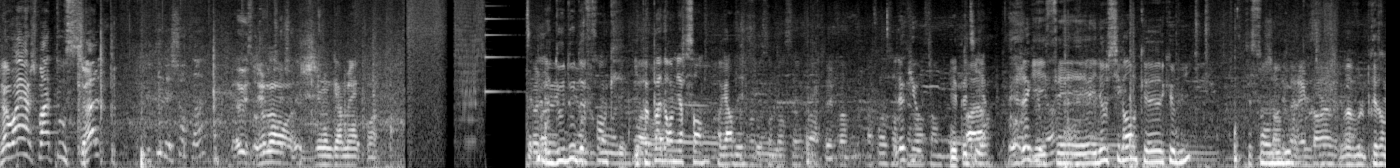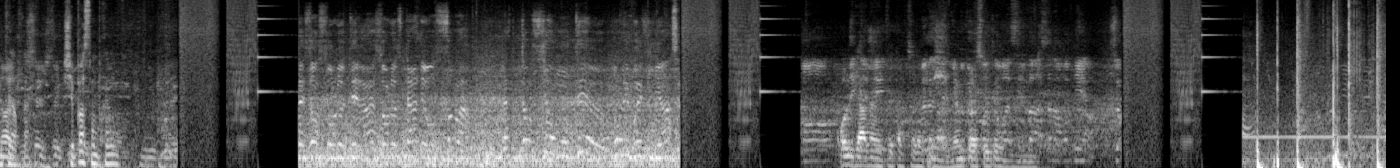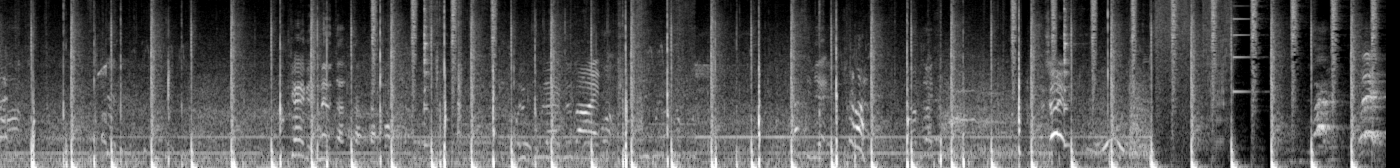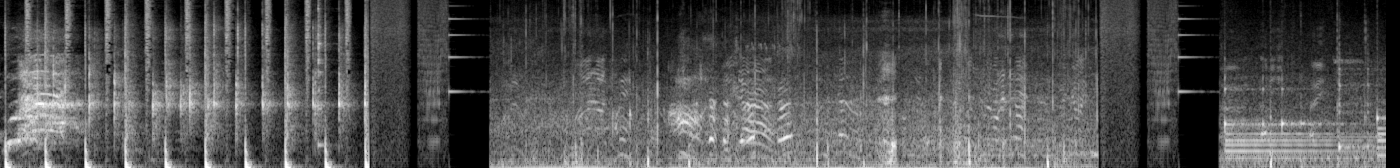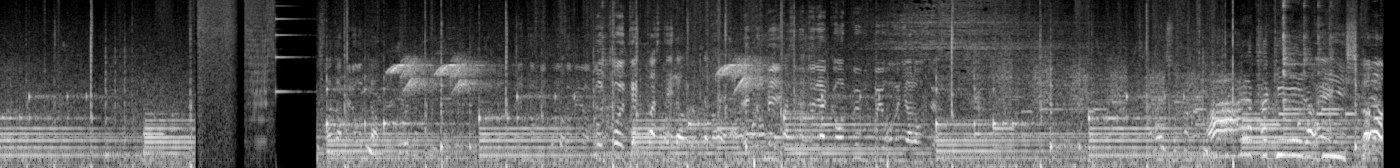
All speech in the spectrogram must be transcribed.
Le voyage pas tout seul. J'ai mon, j'ai mon gamin avec moi. Le doudou de Franck, il peut pas dormir sans, regardez. Il est petit, hein. Il, fait, il est aussi grand que, que lui. C'est son doudou. Il va vous le présenter après. Je sais pas son prénom. Présent sur le terrain, sur le stade et on sent la, la tension monter Oh, le gardien était parti là, il a même pas sauté. Contrôle, 4 passes là. Laisse tomber, si vous tenez encore un peu, vous pouvez revenir à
